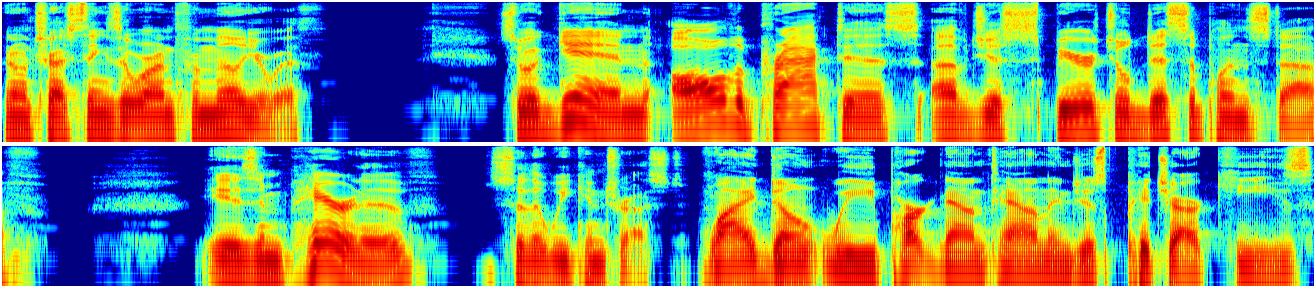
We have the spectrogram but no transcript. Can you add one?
We don't trust things that we're unfamiliar with. So again, all the practice of just spiritual discipline stuff is imperative so that we can trust. Why don't we park downtown and just pitch our keys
